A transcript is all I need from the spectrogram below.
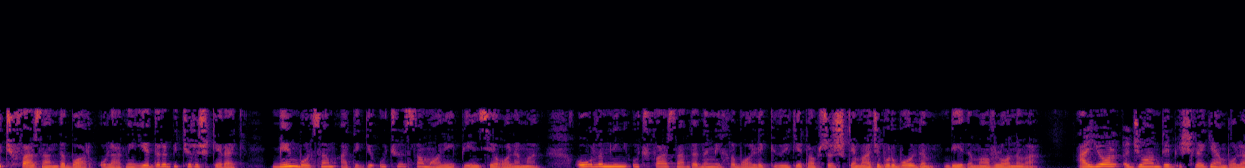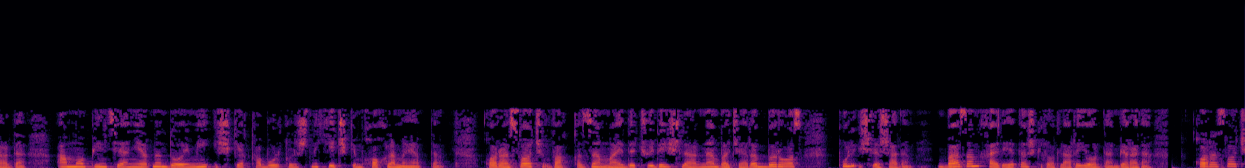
Uch farzandi bor ularni yedirib ichirish kerak. Men bo'lsam atigi uch yuz somoniy pensiya olaman. O'g'limning uch farzandini mehribonlik uyiga topshirishga majbur bo'ldim deydi mavlonova. Ayol jon deb ishlagan bo'lardi ammo pensionerni doimiy ishga qabul qilishni hech kim xohlamayapti. Qora soch va qizi mayda chuyda ishlarni bajarib biroz pul ishlashadi. Ba'zan xayriya tashkilotlari yordam beradi. Qorasoch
